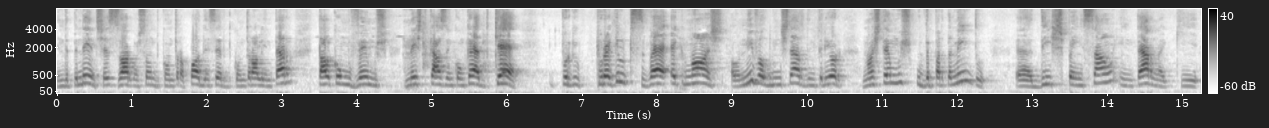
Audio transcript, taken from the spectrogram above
independentes. Esses órgãos são de controle, podem ser de controle interno, tal como vemos neste caso em concreto, que é porque por aquilo que se vê é que nós, ao nível do Ministério do Interior, nós temos o Departamento uh, de Inspeção Interna que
